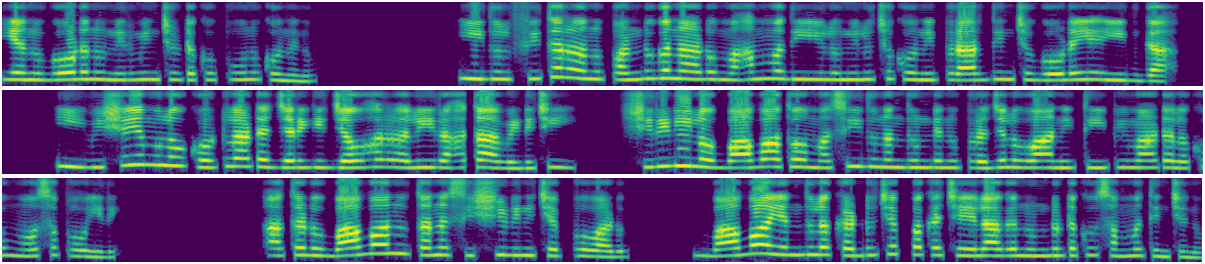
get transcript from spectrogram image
యను గోడను నిర్మించుటకు పూనుకొనెను. ఈదుల్ ఫితర్ అను పండుగనాడు మహమ్మదీయులు నిలుచుకొని ప్రార్థించు గోడయ ఈద్గా. ఈ విషయములో కొట్లాట జరిగి జౌహర్ అలీ రహతా విడిచి షిరిడీలో బాబాతో మసీదునందుండెను ప్రజలు వాని తీపి మాటలకు మోసపోయిరి. అతడు బాబాను తన శిష్యుడిని చెప్పువాడు. బాబా ఎందుల కడ్డు చెప్పక చేలాగ నుండుటకు సమ్మతించెను.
